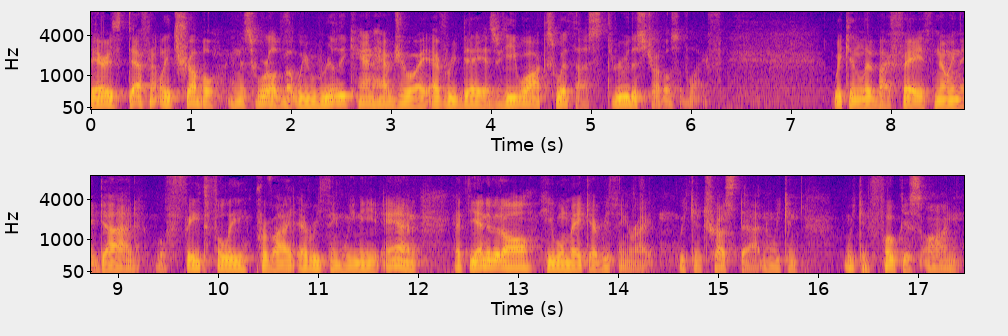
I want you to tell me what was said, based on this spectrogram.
There is definitely trouble in this world, but we really can have joy every day as He walks with us through the struggles of life. We can live by faith, knowing that God will faithfully provide everything we need. And at the end of it all, He will make everything right. We can trust that and we can, we can focus on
